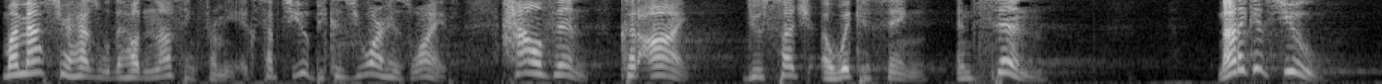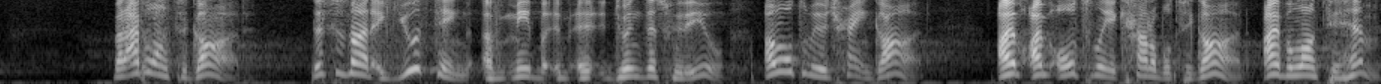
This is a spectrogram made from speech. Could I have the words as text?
My master has withheld nothing from me except you because you are his wife. How then could I do such a wicked thing and sin? Not against you, but I belong to God. This is not a you thing of me uh, doing this with you. I'm ultimately betraying God. I'm, I'm ultimately accountable to God. I belong to Him.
